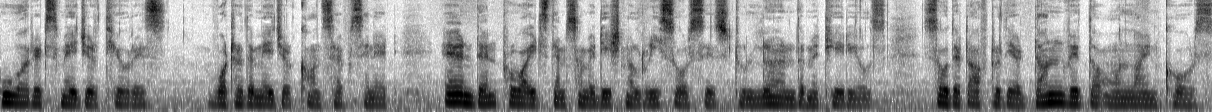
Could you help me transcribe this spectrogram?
who are its major theorists, what are the major concepts in it, and then provides them some additional resources to learn the materials so that after they are done with the online course,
